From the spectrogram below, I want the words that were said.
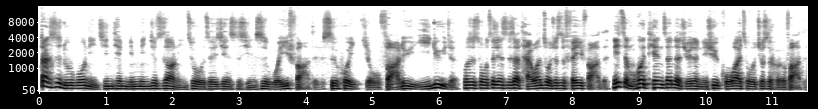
但是如果你今天明明就知道你做这一件事情是违法的，是会有法律疑虑的，或者说这件事在台湾做就是非法的，你怎么会天真的觉得你去国外做就是合法的？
